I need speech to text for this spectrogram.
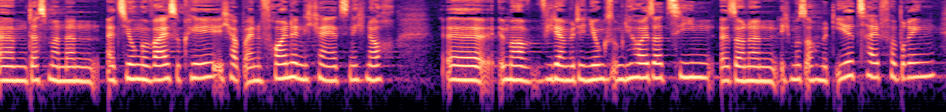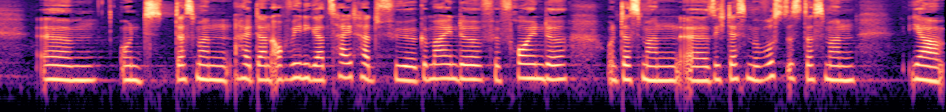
ähm, dass man dann als Junge weiß, okay, ich habe eine Freundin, ich kann jetzt nicht noch äh, immer wieder mit den Jungs um die Häuser ziehen, äh, sondern ich muss auch mit ihr Zeit verbringen. Ähm, und dass man halt dann auch weniger Zeit hat für Gemeinde, für Freunde und dass man äh, sich dessen bewusst ist, dass man, ja,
